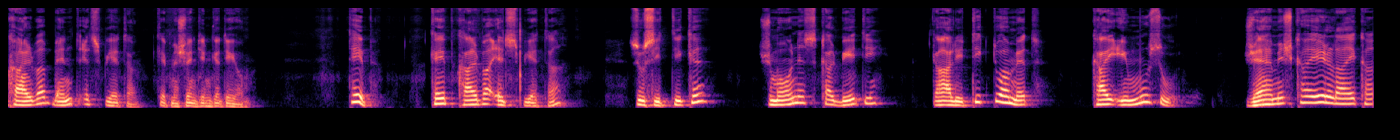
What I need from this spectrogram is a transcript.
kalba bent Elzbietą, kaip mes šiandien girdėjom. Taip, kaip kalba Elzbieta, susitikę žmonės kalbėti gali tik tuo met, kai į mūsų žemiškąjį laiką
